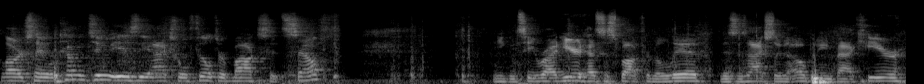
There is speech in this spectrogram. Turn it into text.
large thing we're coming to is the actual filter box itself. You can see right here it has a spot for the lid. This is actually the opening back here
